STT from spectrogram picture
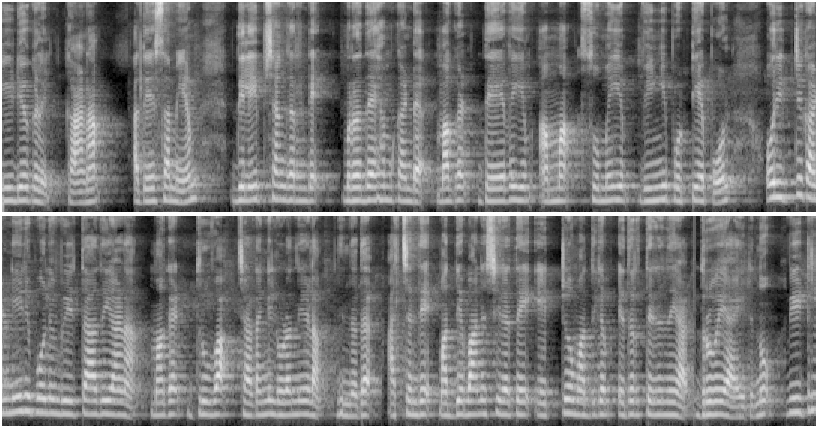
വീഡിയോകളിൽ കാണാം. അതേസമയം ദിലീപ് ശങ്കറിന്റെ മൃതദേഹം കണ്ട് മകൾ ദേവയും അമ്മ സുമയും വിങ്ങി പൊട്ടിയപ്പോൾ ഒരിറ്റു കണ്ണീര് പോലും വീഴ്ത്താതെയാണ് മകൻ ധ്രുവ ചടങ്ങിലുടനീളം നിന്നത്. അച്ഛന്റെ മദ്യപാനശീലത്തെ ഏറ്റവും അധികം എതിർത്തിരുന്നയാൾ ധ്രുവയായിരുന്നു. വീട്ടിൽ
